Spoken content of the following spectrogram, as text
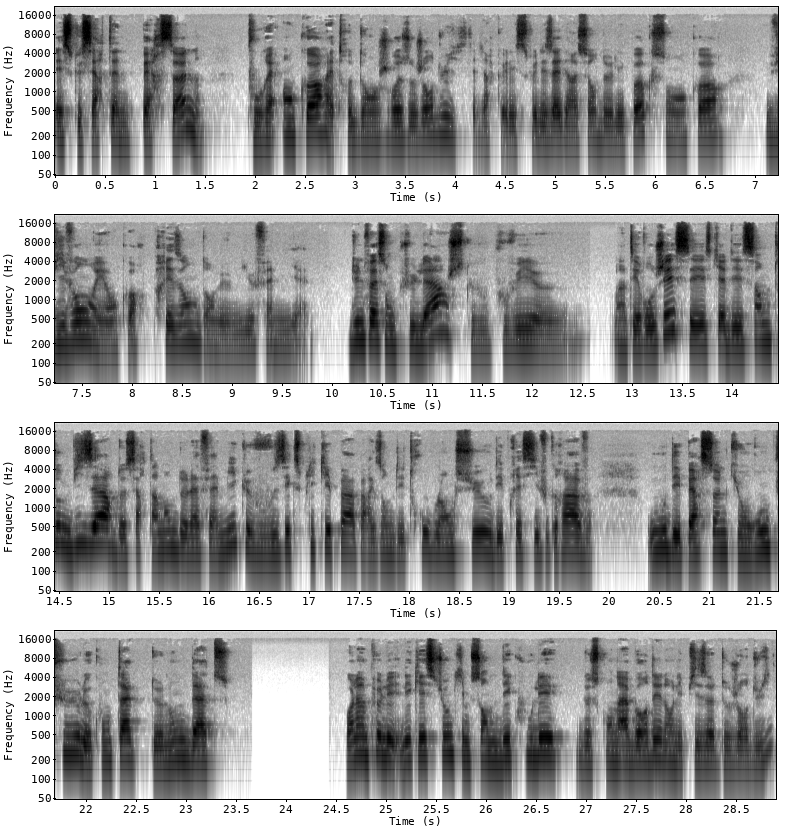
Est-ce que certaines personnes pourraient encore être dangereuses aujourd'hui? C'est-à-dire que est-ce que les agresseurs de l'époque sont encore vivants et encore présents dans le milieu familial? D'une façon plus large, ce que vous pouvez euh, interroger, c'est est-ce qu'il y a des symptômes bizarres de certains membres de la famille que vous ne vous expliquez pas, par exemple des troubles anxieux ou dépressifs graves ou des personnes qui ont rompu le contact de longue date. Voilà un peu les, questions qui me semblent découler de ce qu'on a abordé dans l'épisode d'aujourd'hui.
